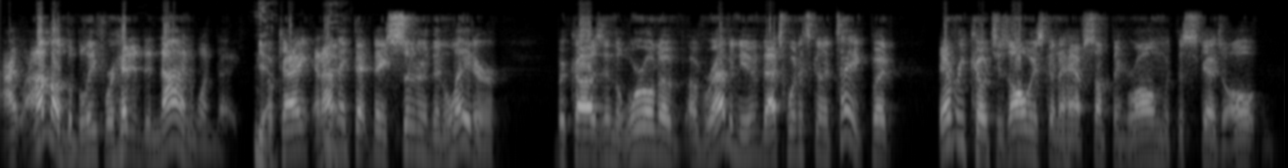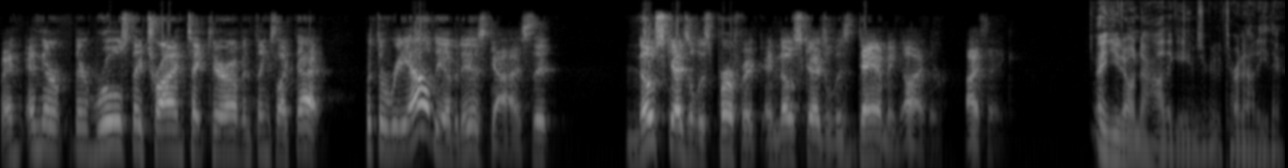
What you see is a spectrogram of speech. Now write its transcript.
I, I'm of the belief we're headed to nine one day. Yeah. Okay, and Yeah. I think that day sooner than later, because in the world of, of revenue, that's what it's going to take. But every coach is always going to have something wrong with the schedule, oh, and and there there rules they try and take care of and things like that. But the reality of it is, guys, that no schedule is perfect and no schedule is damning either. I think. And you don't know how the games are going to turn out either.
